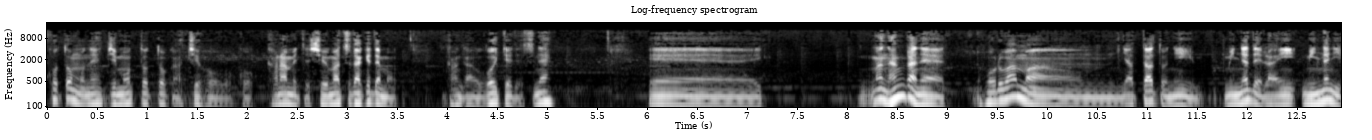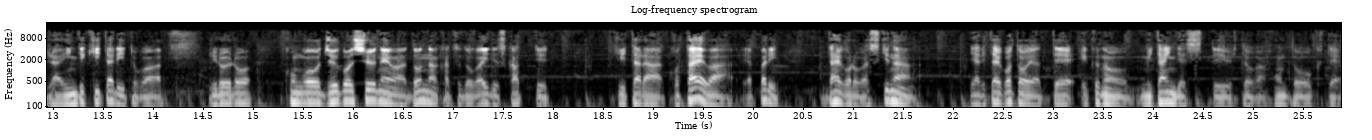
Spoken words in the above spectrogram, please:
こともね地元とか地方をこう絡めて週末だけでもガンガン動いてですね、えー、まあ、なんかねホールワンマンやった後にみんなで LINE みんなに LINE で聞いたりとかいろいろ今後15周年はどんな活動がいいですかって聞いたら答えはやっぱり大五郎が好きなやりたいことをやっていくのを見たいんですっていう人が本当多くて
